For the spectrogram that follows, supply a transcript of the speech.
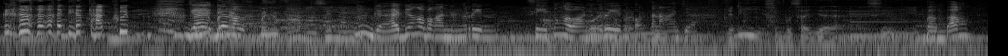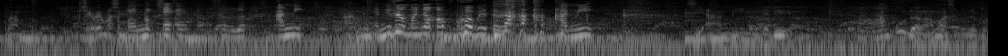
dia takut. Nggak dia banyak, nggak banyak orang di sini. Enggak dia nggak bakalan dengerin. Si itu nggak bakalan Oh, dengerin. nggak kok bakalan tenang aja. Jadi sebut saja si Bambang. Bam cewek masa Eni Bambang sih. eh eh sorry gue Ani. Ani. Ini nama nyokap gue btw Ani si Ani jadi aku udah lama sebenarnya Bu.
